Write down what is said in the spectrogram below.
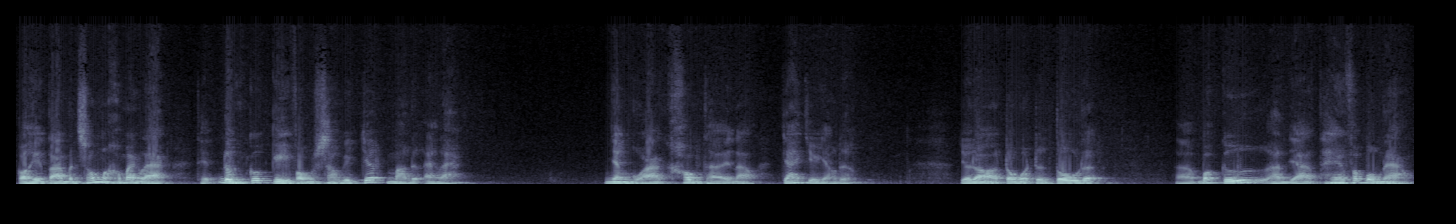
Còn hiện tại mình sống mà không an lạc thì đừng có kỳ vọng sau cái chết mà được an lạc. Nhân quả không thể nào trái chiều nhau được. Do đó trong quá trình tu đó à, bất cứ hành giả theo pháp môn nào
